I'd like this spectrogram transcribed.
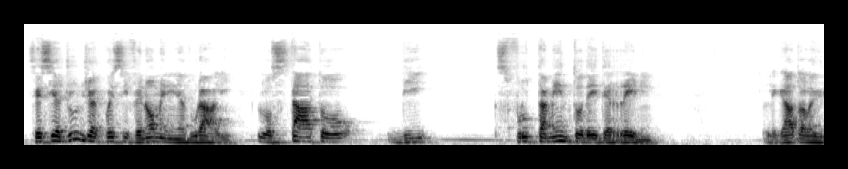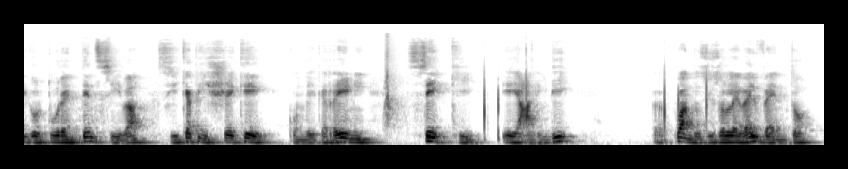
Se si aggiunge a questi fenomeni naturali lo stato di sfruttamento dei terreni legato all'agricoltura intensiva, si capisce che con dei terreni secchi e aridi, eh, quando si solleva il vento,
